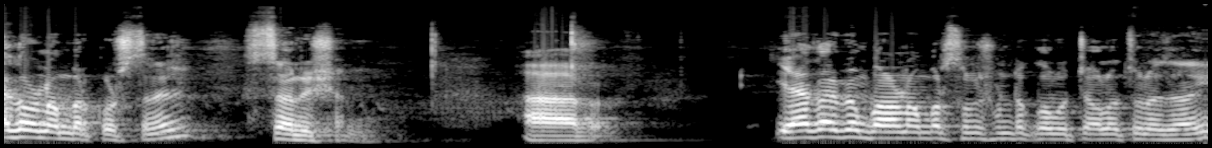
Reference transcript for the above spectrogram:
এগারো নম্বর কোশ্চেনের সলিউশন। আর এগারো এবং বারো নম্বর সলিউশনটা করব। চলো, চলে যাই।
